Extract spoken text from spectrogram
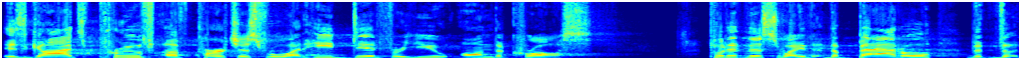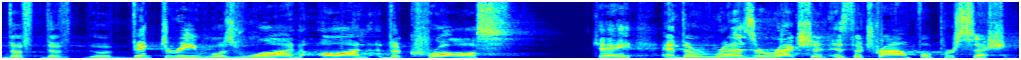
is God's proof of purchase for what he did for you on the cross. Put it this way the battle, the, the, the, the, victory was won on the cross, okay? And the resurrection is the triumphal procession.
